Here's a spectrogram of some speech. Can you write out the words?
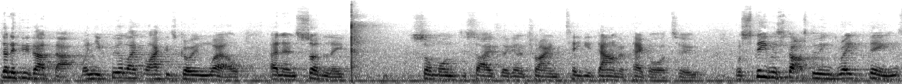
Don't know if you've had that when you feel like life is going well, and then suddenly someone decides they're going to try and take you down a peg or two. Well, Stephen starts doing great things,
